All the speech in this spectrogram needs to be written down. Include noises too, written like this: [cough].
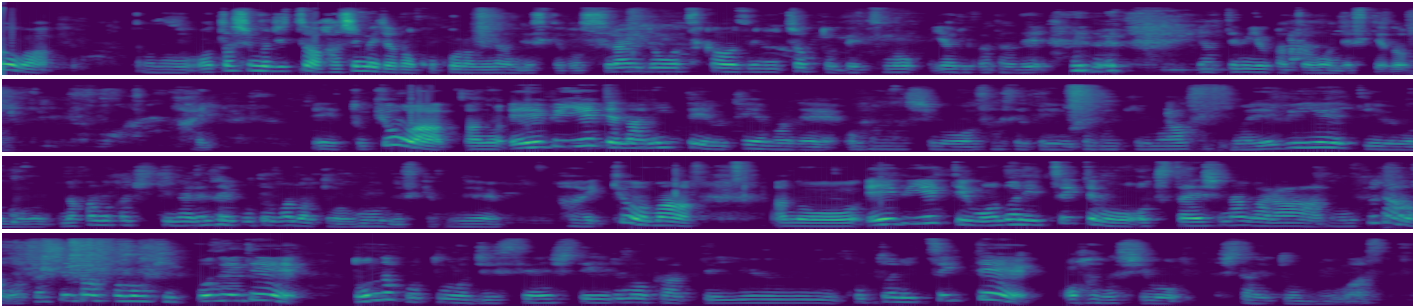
今日はあの私も実は初めての試みなんですけど、スライドを使わずにちょっと別のやり方で [laughs] やってみようかと思うんですけど。はい。え、ー、と、今日は、あの、ABA って何っていうテーマでお話をさせていただきます。ま、ABA っていうのもなかなか聞き慣れない言葉だとは思うんですけどね。はい。今日はまあ、あの、ABA っていうものについてもお伝えしながら、普段私がこの引っこねでどんなことを実践しているのかっていうことについてお話をしたいと思います。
